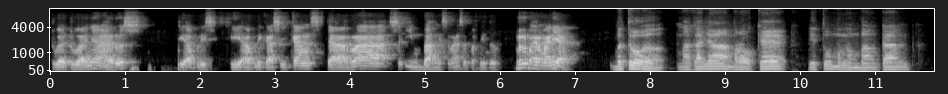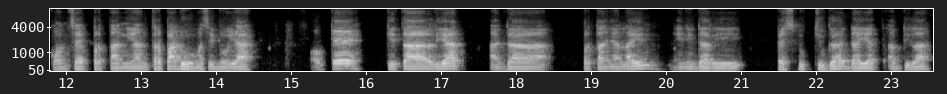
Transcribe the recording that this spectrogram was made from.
dua-duanya harus diaplikasikan secara seimbang istilahnya seperti itu. Benar Pak Herman ya? Betul. Makanya Merauke itu mengembangkan konsep pertanian terpadu Mas Ibnu ya. Oke, kita lihat ada pertanyaan lain. Ini dari Facebook juga Dayat Abdillah.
